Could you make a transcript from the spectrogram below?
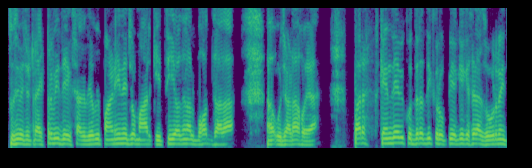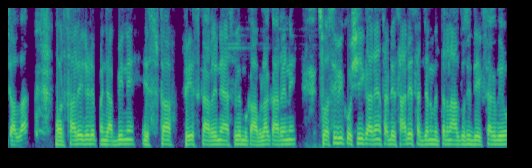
ਤੁਸੀਂ ਵਿੱਚ ਟਰੈਕਟਰ ਵੀ ਦੇਖ ਸਕਦੇ ਹੋ ਵੀ ਪਾਣੀ ਨੇ ਜੋ ਮਾਰ ਕੀਤੀ ਹੈ, ਉਹਦੇ ਨਾਲ ਬਹੁਤ ਜ਼ਿਆਦਾ ਉਜਾੜਾ ਹੋਇਆ। ਪਰ ਕਹਿੰਦੇ ਵੀ ਕੁਦਰਤ ਦੀ ਕਰੋਪੀ ਅੱਗੇ ਕਿਸੇ ਦਾ ਜ਼ੋਰ ਨਹੀਂ ਚੱਲਦਾ। ਔਰ ਸਾਰੇ ਜਿਹੜੇ ਪੰਜਾਬੀ ਨੇ ਇਸ ਦਾ ਫੇਸ ਕਰ ਰਹੇ ਨੇ, ਇਸ ਵੇਲੇ ਮੁਕਾਬਲਾ ਕਰ ਰਹੇ ਨੇ। ਸੋ ਅਸੀਂ ਵੀ ਕੋਸ਼ਿਸ਼ ਕਰ ਰਹੇ ਹਾਂ, ਸਾਡੇ ਸਾਰੇ ਸੱਜਣ ਮਿੱਤਰ ਨਾਲ ਤੁਸੀਂ ਦੇਖ ਸਕਦੇ ਹੋ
